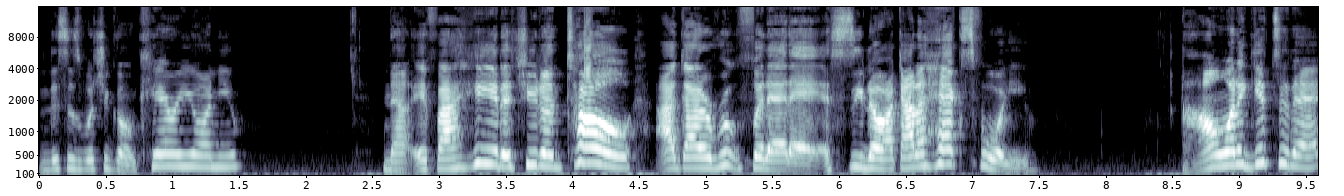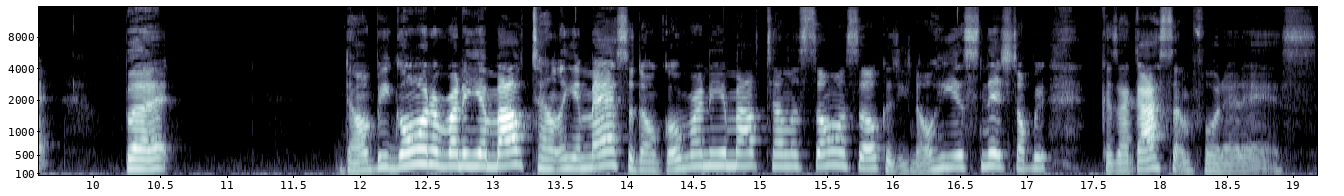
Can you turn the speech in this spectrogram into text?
This is what you're gonna carry on you. Now, if I hear that you done told, I got a root for that ass. You know, I got a hex for you. I don't want to get to that, but don't be going and running your mouth telling your master. Don't go running your mouth telling so and so because you know he a snitch. Don't be because I got something for that ass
